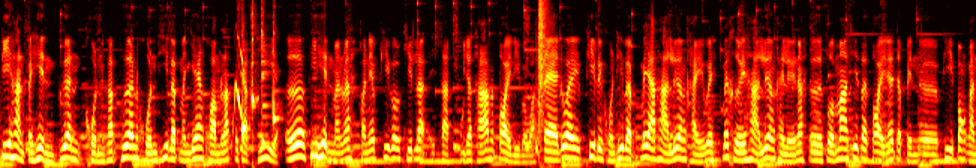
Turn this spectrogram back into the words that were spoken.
พี่หันไปเห็นเพื่อนคนครับเพื่อนคนที่แบบมันแย่งความรักไปจากพี่อะเออพี่เห็นมันไหมคราวนี้พี่ก็คิดละไอสัตว์กูจะท้ามันต่อยดีป่าวะแต่ด้วยพี่เป็นคนที่แบบไม่อยากหาเรื่องใครเว้ยไม่เคยหาเรื่องใครเลยนะเออส่วนมากที่จะต่อยเนี่ยจะเป็นเออพี่ป้องกัน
